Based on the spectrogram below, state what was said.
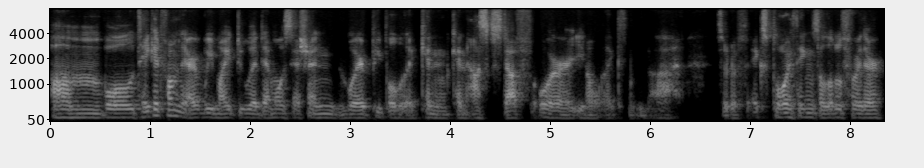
um, we'll take it from there. We might do a demo session where people like, can can ask stuff or you know like uh, sort of explore things a little further.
